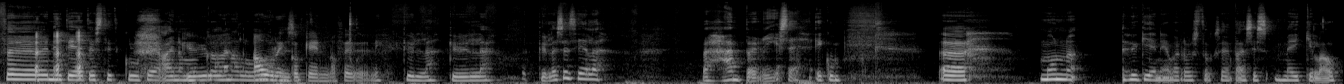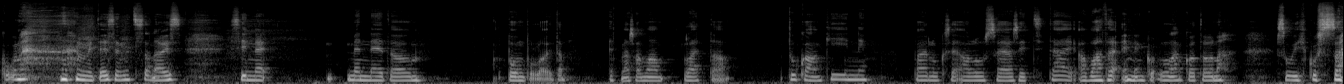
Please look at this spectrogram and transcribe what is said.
fööni tietysti kulkee aina kyllä, mukana. aurinkokennofööni. Kyllä, kyllä. Kyllä se siellä vähän pörisee. Ei kun, ö, mun hygieniavarustukseen, tai siis meikkilaukkuun, miten se nyt sanoisi, sinne menee tuo pompuloita. Että mä samaan laittaa tukan kiinni vaelluksen alussa ja sitten sitä ei avata ennen kuin ollaan kotona suihkussa.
